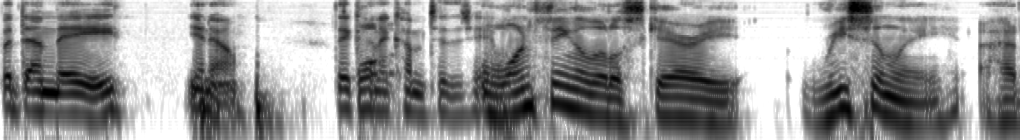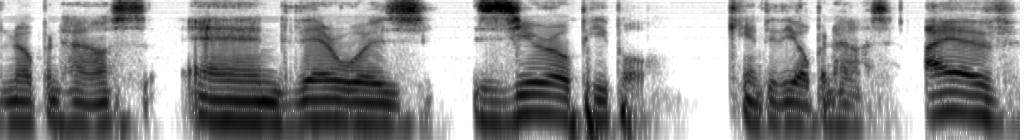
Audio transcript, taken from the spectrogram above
But then they, you know, they kind of well, come to the table. One thing a little scary. Recently, I had an open house, and there was zero people came to the open house. I have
